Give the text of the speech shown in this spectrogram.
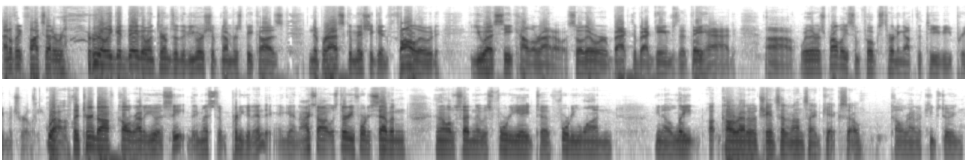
I don't think Fox had a really good day though in terms of the viewership numbers because Nebraska Michigan followed USC Colorado, so there were back-to-back games that they had uh, where there was probably some folks turning off the TV prematurely. Well, if they turned off Colorado USC, they missed a pretty good ending. Again, I saw it was 34 to 7 and then all of a sudden it was 48 to 41. You know, late uh, Colorado a chance at an onside kick. So, Colorado keeps doing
